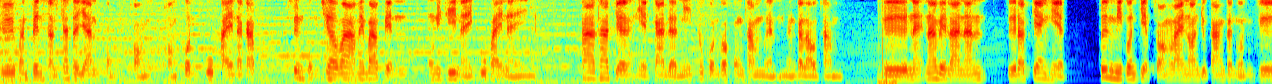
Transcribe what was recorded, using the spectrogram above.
คือมันเป็นสัญชาตญาณของของของคนกู้ภัยนะครับ ซึ่งผมเชื่อว่าไม่ว่าเป็นมูลนิธิไหนกู้ภัยไหน ถ้าถ้าเจอเหตุการณ์แบบนี้ทุกคนก็คงทำเหมือนเหมือนกับเราทำคือในณเวลานั้น คือรับแจ้งเหตุเพิ่งมีคนเจ็บสองรายนอนอยู่กลางถนนคือ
